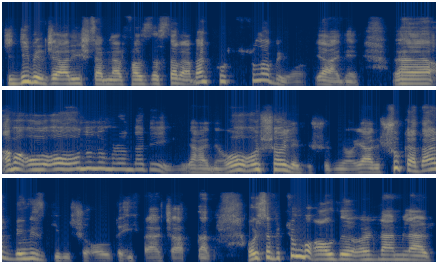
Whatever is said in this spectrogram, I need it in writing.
Ciddi bir cari işlemler fazlasına rağmen kurtulamıyor yani. E, ama o, o onun umurunda değil. Yani o, o şöyle düşünüyor. Yani şu kadar döviz girişi oldu ihracattan. Oysa bütün bu aldığı önlemler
